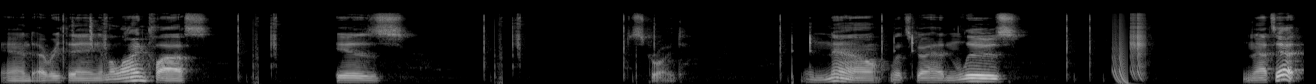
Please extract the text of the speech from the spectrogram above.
And everything in the line class is destroyed. And now let's go ahead and lose. And that's it.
